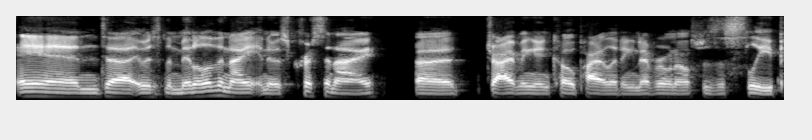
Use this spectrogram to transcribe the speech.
and uh, it was the middle of the night, and it was Chris and I uh, driving and co-piloting, and everyone else was asleep.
